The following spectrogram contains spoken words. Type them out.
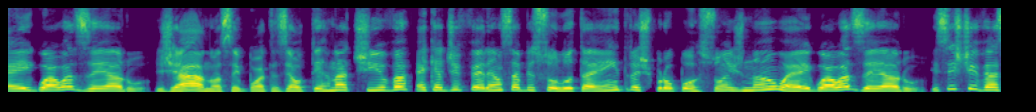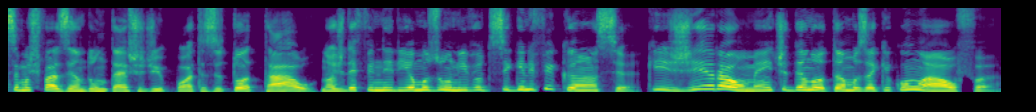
é igual a zero. Já a nossa hipótese alternativa é que a diferença absoluta entre as proporções não é igual a zero. E se estivéssemos fazendo um teste de hipótese total, nós definiríamos um nível de significância, que geralmente denotamos aqui com alfa.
